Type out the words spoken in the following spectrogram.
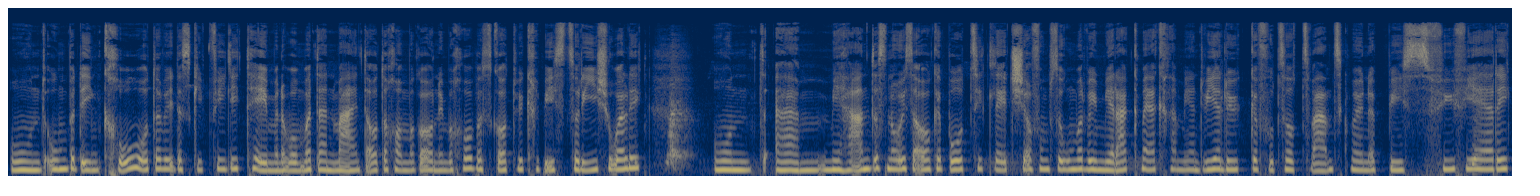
und unbedingt kommen, oder? Weil es gibt viele Themen, wo man dann meint, ah, da kann man gar nicht mehr kommen, aber es geht wirklich bis zur Einschulung. Und ähm, wir haben ein neues Angebot seit letztes Jahr vom Sommer, weil wir auch gemerkt haben, wir haben wie eine Lücke von so 20 Monaten bis 5-jährig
